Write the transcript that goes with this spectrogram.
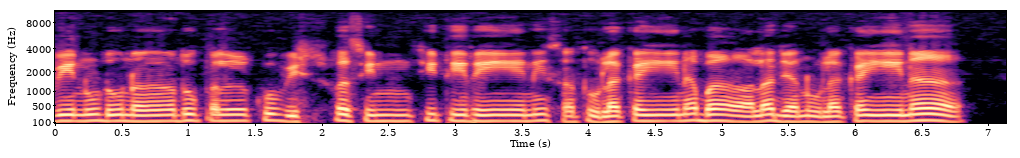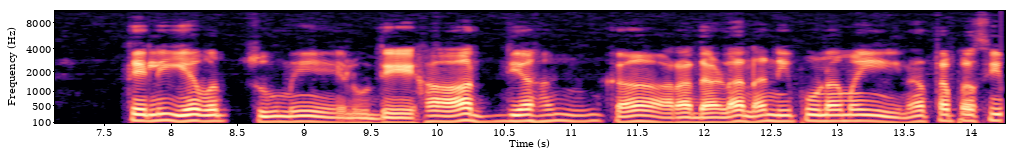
వినుడునాదుపల్కు విశ్వసించితిరేని సతులకైన బాలజనులకైన తెలియవచ్చు మేలు దేహాద్యహంకారదళన నిపుణమైన తపసి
